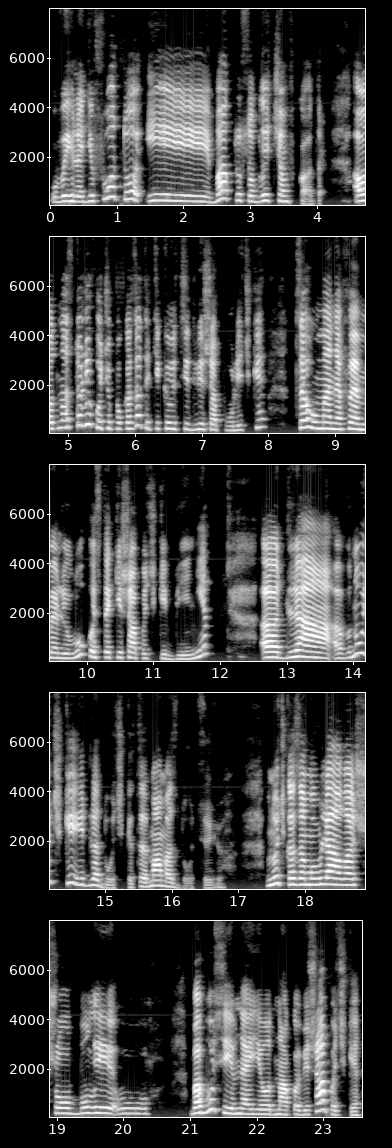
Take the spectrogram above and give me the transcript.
у вигляді фото і бактус обличчям в кадр. А от на столі хочу показати тільки оці дві шапулечки. Це у мене Family Look, ось такі шапочки Біні. Е, Для внучки і для дочки. Це мама з доцею. Внучка замовляла, що були у бабусі, і в неї однакові шапочки,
